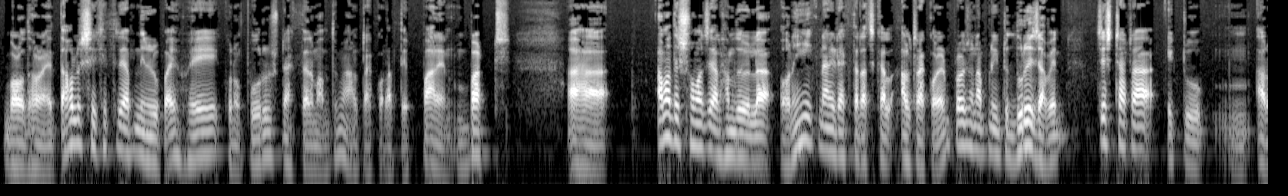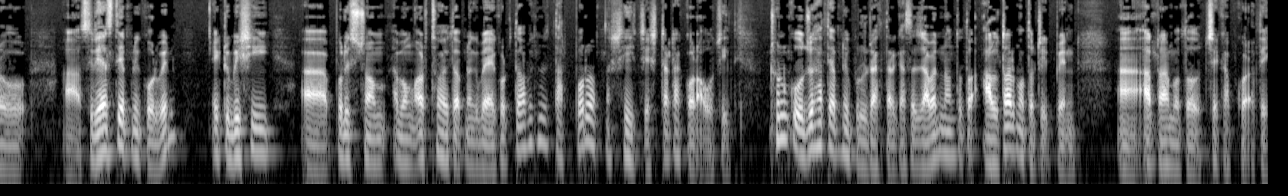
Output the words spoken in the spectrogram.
বড় ধরনের, তাহলে সেক্ষেত্রে আপনি নিরুপায় হয়ে কোনো পুরুষ ডাক্তারের মাধ্যমে আলট্রা করাতে পারেন। বাট আমাদের সমাজে আলহামদুলিল্লাহ অনেক নারী ডাক্তার আজকাল আলট্রা করেন। প্রয়োজন আপনি একটু দূরে যাবেন। চেষ্টাটা একটু আরও সিরিয়াসলি আপনি করবেন। একটু বেশি পরিশ্রম এবং অর্থ হয়তো আপনাকে ব্যয় করতে হবে, কিন্তু তারপরও আপনার সেই চেষ্টাটা করা উচিত। ঠুনকো অজুহাতে আপনি পুরো ডাক্তার কাছে যাবেন অন্তত আলট্রার মতো ট্রিটমেন্ট আলট্রার মতো চেক আপ করাতে।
